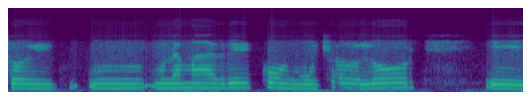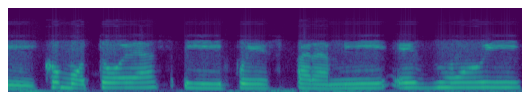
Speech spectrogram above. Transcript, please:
soy una madre con mucho dolor eh, como todas y pues para mí es muy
